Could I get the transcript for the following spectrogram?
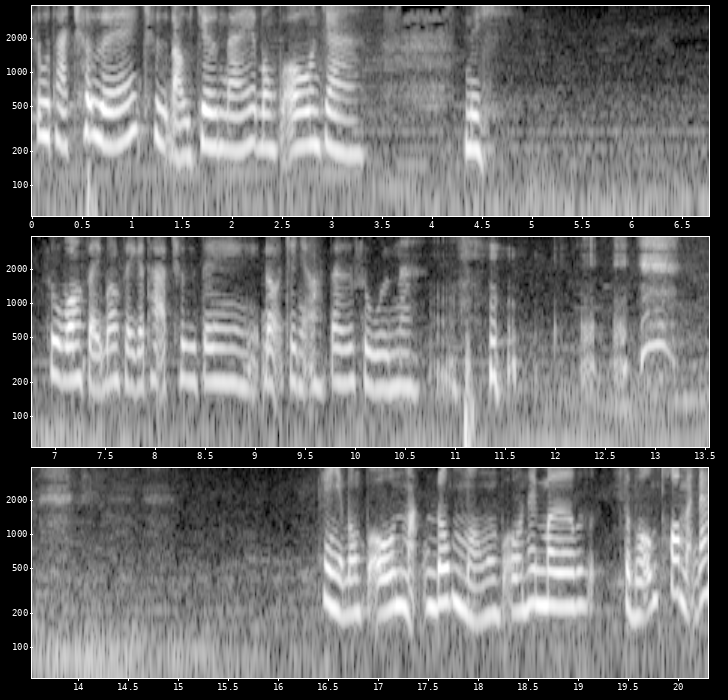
សួរថាឈឺអេឈឺដោយជើងដែរបងប្អូនចានេះសួរបងស្រីបងស្រីក៏ថាអត់ឈឺទេដកចេញអស់ទៅស្រួលណាស់ ឃើញបងប្អូនមកដុំហ្មងបងប្អូនឲ្យមើលដំបងធម្មតា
